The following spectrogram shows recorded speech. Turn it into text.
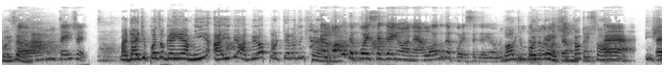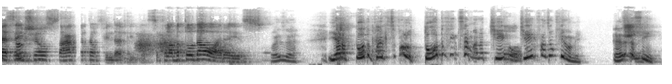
Pois é. Então não tem jeito. Mas daí depois eu ganhei a minha, aí abriu a porteira do inferno. É, logo depois você ganhou, né? Logo depois você ganhou. Não, logo depois eu ganhei, enchi tanto saco. É, é você encheu o saco até o fim da vida. Você falava toda hora isso. Pois é. E era todo, foi o que você falou, todo fim de semana tinha, tinha que fazer um filme. É assim.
